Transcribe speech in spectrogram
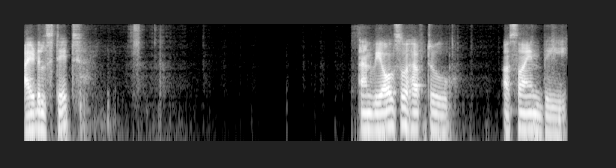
idle state and we also have to assign the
